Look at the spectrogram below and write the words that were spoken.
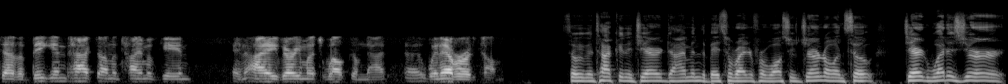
to have a big impact on the time of game, and I very much welcome that uh, whenever it comes. So we've been talking to Jared Diamond, the baseball writer for Wall Street Journal. And so, Jared, what is your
